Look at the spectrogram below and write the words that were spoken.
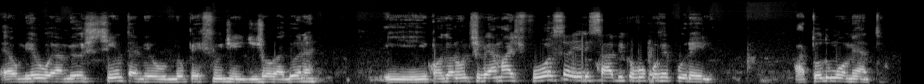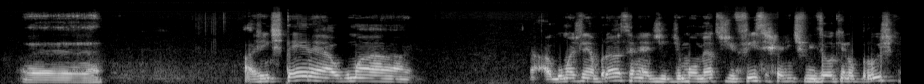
É o meu, é o meu instinto, é meu meu perfil de, de jogador, né? E quando eu não tiver mais força, ele sabe que eu vou correr por ele a todo momento. É... A gente tem né, alguma... algumas lembranças né, de, de momentos difíceis que a gente viveu aqui no Brusque,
